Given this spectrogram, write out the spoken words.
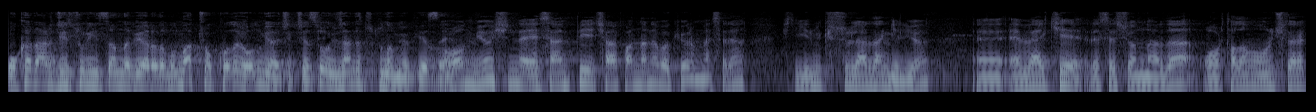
O kadar cesur insanı da bir arada bulmak çok kolay olmuyor açıkçası. O yüzden de tutunamıyor piyasaya. Olmuyor. Şimdi S&P çarpanlarına bakıyorum mesela. İşte 20 küsürlerden geliyor. Ee, evvelki resesyonlarda ortalama 13'lere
